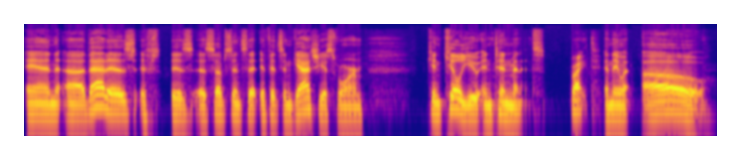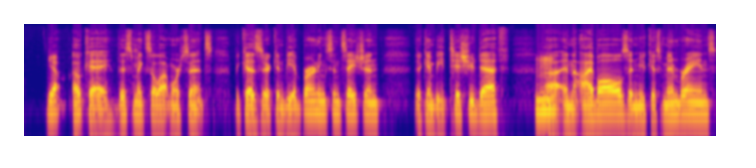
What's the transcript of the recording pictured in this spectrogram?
and uh, that is if, is a substance that, if it's in gaseous form, can kill you in ten minutes. Right. And they went, oh, Yep. okay, this makes a lot more sense because there can be a burning sensation, there can be tissue death uh, in the eyeballs and mucous membranes.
